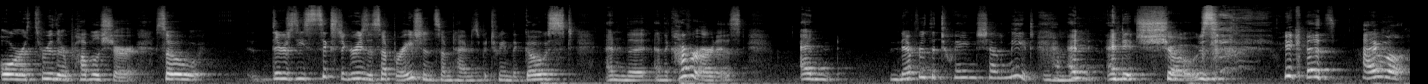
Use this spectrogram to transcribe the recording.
or through their publisher. So there's these six degrees of separation sometimes between the ghost and the and the cover artist, and never the twain shall meet, and and it shows because I will.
